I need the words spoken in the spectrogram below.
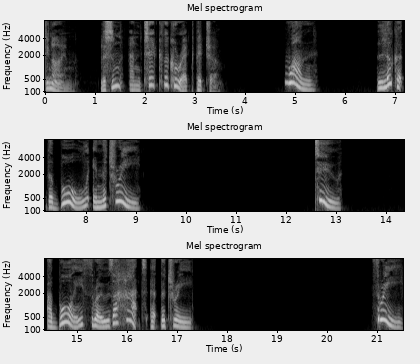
59. Listen and tick the correct picture. 1. Look at the ball in the tree. 2. A boy throws a hat at the tree. 3.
